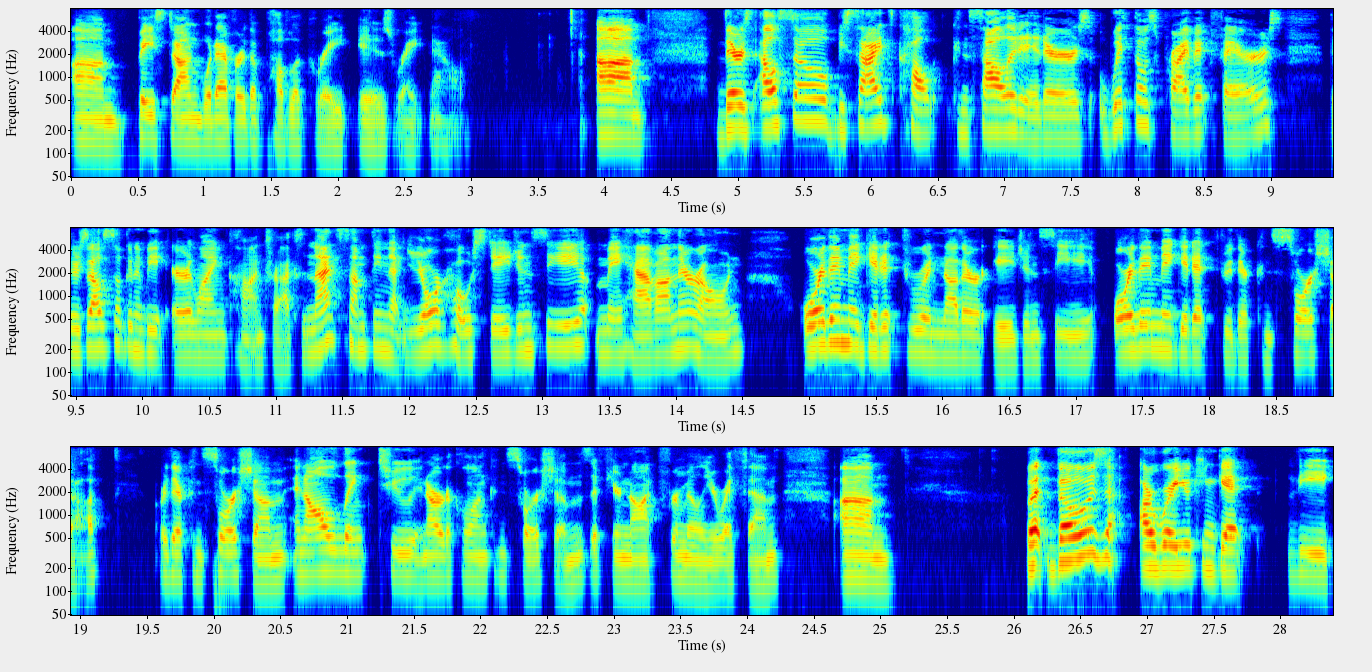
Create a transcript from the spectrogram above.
um, based on whatever the public rate is right now. Um, there's also, besides consolidators with those private fares, there's also going to be airline contracts. And that's something that your host agency may have on their own, or they may get it through another agency, or they may get it through their consortia or their consortium. And I'll link to an article on consortiums if you're not familiar with them. Um, but those are where you can get the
